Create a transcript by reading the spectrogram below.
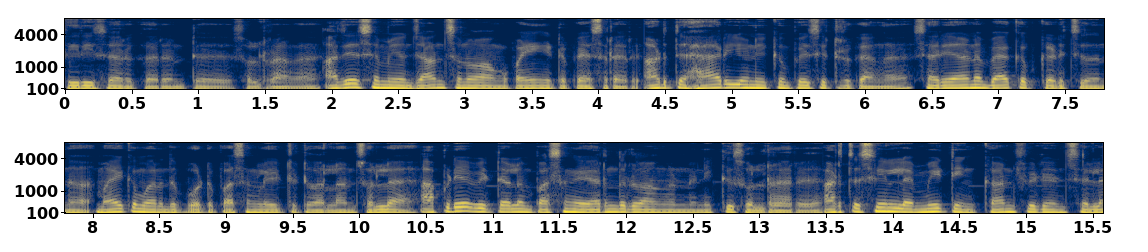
சீரியஸாக இருக்காருன்ட்டு சொல்கிறாங்க அதே சமயம் ஜான்சனும் அவங்க பையன்கிட்ட பேசுறாரு. அடுத்து ஹாரியும் நிக்கும் பேசிட்டு இருக்காங்க. சரியான பேக்கப் கிடைச்சதுன்னா மயக்க மருந்து போட்டு பசங்களை இட்டுட்டு வரலான்னு சொல்ல அப்படியே விட்டாலும் பசங்க இறந்துடுவாங்கன்னு நிக்கு சொல்றாரு. அடுத்த சீன்ல மீட்டிங் கான்பிடென்ஸ்ல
